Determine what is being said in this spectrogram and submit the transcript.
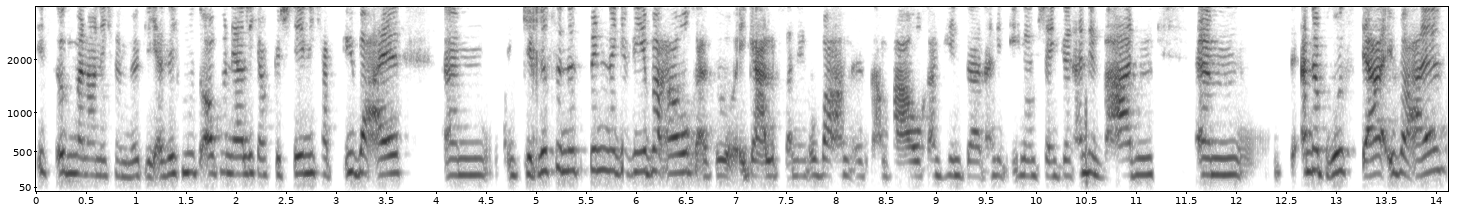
ist irgendwann auch nicht mehr möglich. Also ich muss offen und ehrlich auch gestehen, ich habe überall ähm, gerissenes Bindegewebe auch. Also egal, ob es an den Oberarm ist, am Bauch, am Hintern, an den Innenschenkeln, an den Waden, ähm, an der Brust, ja, überall.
